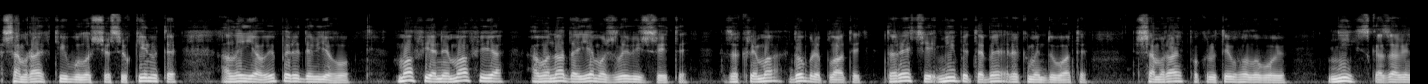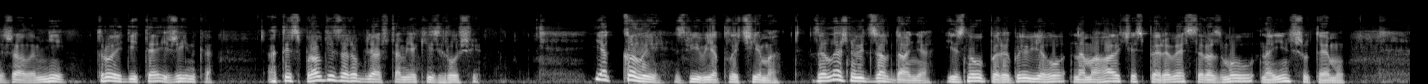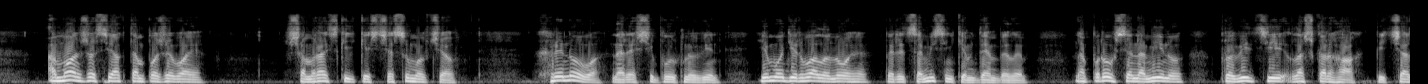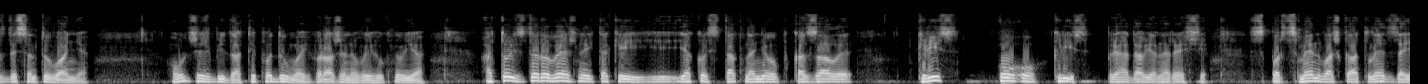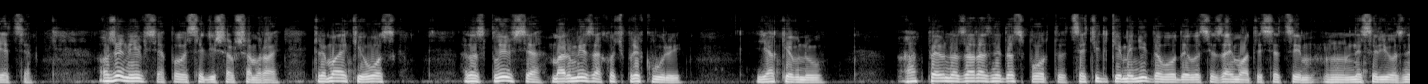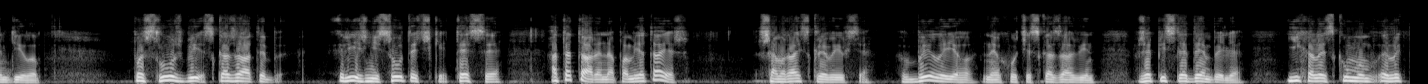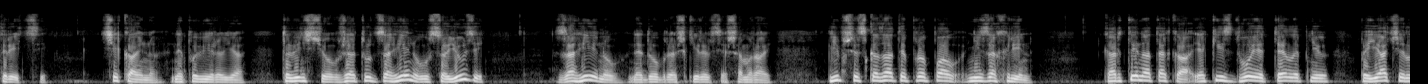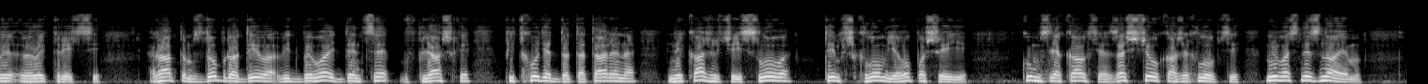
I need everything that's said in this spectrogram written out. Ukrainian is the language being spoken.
Шамрай хотів було щось вкинути, але я випередив його. Мафія не мафія, а вона дає можливість жити. Зокрема, добре платить. До речі, міг би тебе рекомендувати. Шамрай покрутив головою. Ні, сказав він жалем, ні. Троє дітей, жінка. А ти справді заробляєш там якісь гроші? Як коли, звів я плечима, залежно від завдання, і знову перебив його, намагаючись перевести розмову на іншу тему. А Манжос як там поживає? Шамрай скільки часу мовчав. Хреново, нарешті буркнув він. Йому одірвало ноги перед самісіньким дембелем. Напоровся на міну в провінції Лашкаргах під час десантування. Отже ж, біда, ти подумай, вражено вигукнув я. А той здоровежний такий, якось так на нього казали. Кріс? О, о, Кріс, пригадав я нарешті. Спортсмен, важкоатлет, здається. Оженився, повеселішав Шамрай, тримає кіоск. Розплився, мармиза, хоч прикурюй. Я кивнув. А певно, зараз не до спорту. Це тільки мені доводилося займатися цим несерйозним ділом. По службі сказати б ріжні сутички, те се. А татарина, пам'ятаєш? Шамрай скривився. Вбили його, неохоче сказав він, вже після дембеля. Їхали з кумом в електричці. Чекайно, не повірив я. То він що, вже тут загинув у Союзі? Загинув, недобре шкірився Шамрай. Ліпше сказати пропав, ні за хрін. Картина така, якісь двоє телепнів пиячили в електричці. Раптом з доброго дива відбивають денце в пляшки, підходять до татарина не кажучи й слова, тим шклом його по шиї. Кум злякався. За що? каже хлопці, ми вас не знаємо.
